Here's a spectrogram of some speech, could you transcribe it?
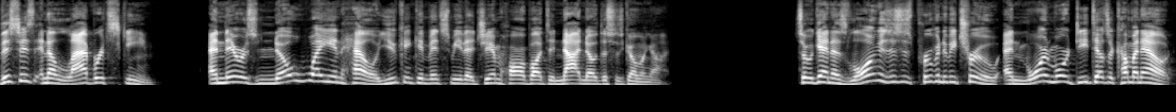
This is an elaborate scheme. And there is no way in hell you can convince me that Jim Harbaugh did not know this was going on. So, again, as long as this is proven to be true and more and more details are coming out,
